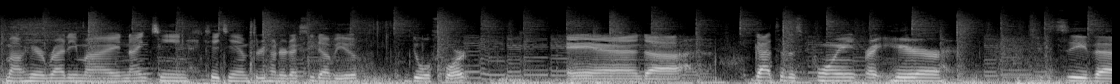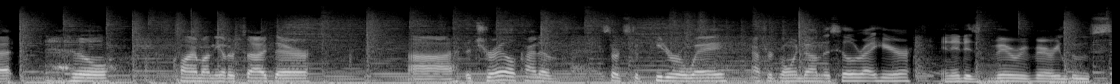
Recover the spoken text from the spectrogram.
I'm out here riding my 19 KTM 300 XCW dual sport. And uh, got to this point right here. You can see that hill climb on the other side there. Uh, the trail kind of starts to peter away after going down this hill right here and it is very very loose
